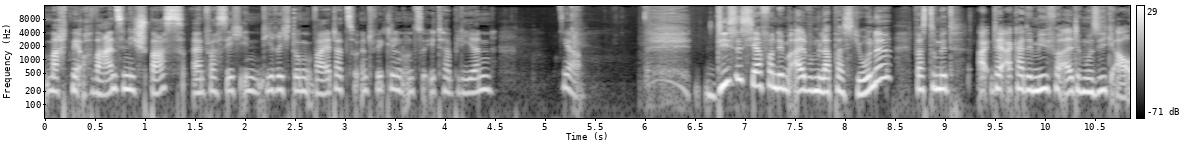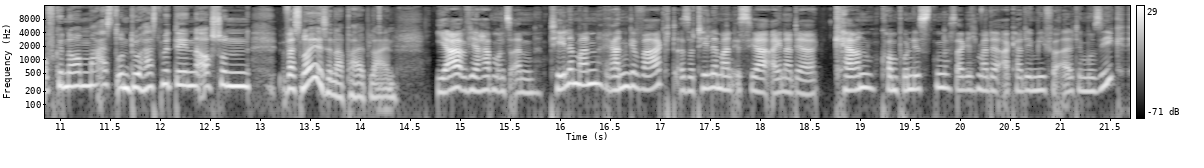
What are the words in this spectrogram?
Macht mir auch wahnsinnig Spaß, einfach sich in die Richtung weiterzuentwickeln und zu etablieren. Ja. Dieses Jahr von dem Album La Passione, was du mit der Akademie für alte Musik aufgenommen hast. Und du hast mit denen auch schon was Neues in der Pipeline. Ja, wir haben uns an Telemann rangewagt. Also Telemann ist ja einer der Kernkomponisten, sage ich mal, der Akademie für alte Musik.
